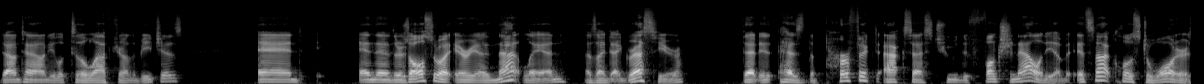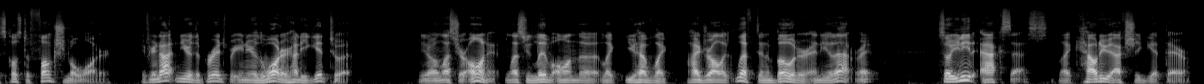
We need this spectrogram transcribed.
downtown, you look to the left, you're on the beaches. And and then there's also an area in that land, as I digress here, that it has the perfect access to the functionality of it. It's not close to water, it's close to functional water. If you're not near the bridge, but you're near the water, how do you get to it? You know, unless you're on it, unless you live on the, like you have like hydraulic lift in a boat or any of that, right? So you need access. Like, how do you actually get there?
